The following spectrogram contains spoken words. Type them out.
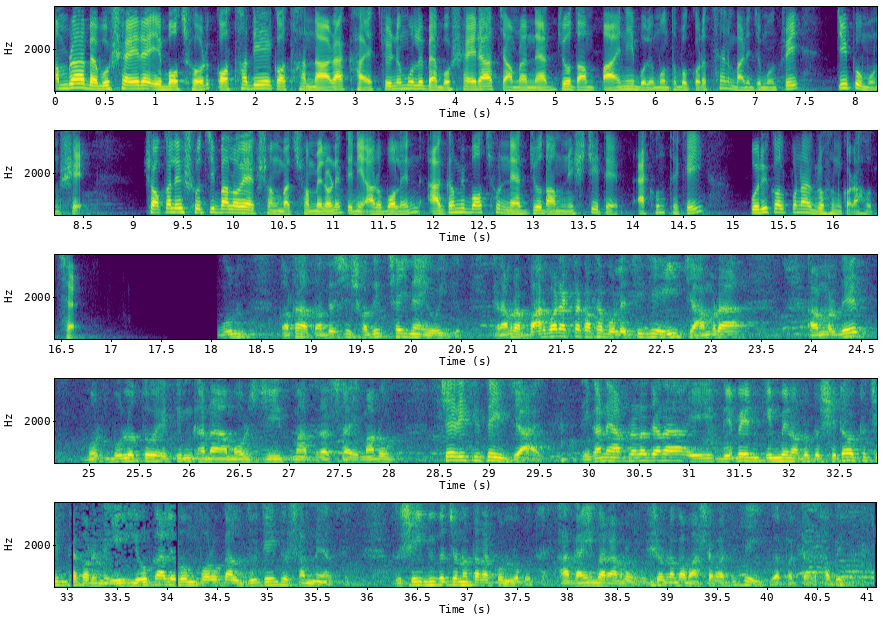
আমরা ব্যবসায়ীরা এবছর কথা দিয়ে কথা না রাখায় তৃণমূলের ব্যবসায়ীরা চামড়া ন্যায্য দাম পায়নি বলে মন্তব্য করেছেন বাণিজ্যমন্ত্রী টিপু মুনশি সকালে সচিবালয়ে এক সংবাদ সম্মেলনে তিনি আরও বলেন, আগামী বছর ন্যায্য দাম নিশ্চিতে এখন থেকেই পরিকল্পনা গ্রহণ করা হচ্ছে। মূল কথা তাদের সেই সদিচ্ছাই নাই ওই কারণ আমরা বারবার একটা কথা বলেছি যে এই চামড়া আমাদের মূলত এতিমখানা, মসজিদ, মাদ্রাসায় মানব চ্যারিটিতেই যায়। এখানে আপনারা যারা এই দেবেন কিনবেন, অন্তত সেটাও একটু চিন্তা করেন এই ইহকাল এবং পরকাল দুইটাই তো সামনে আছে। তো সেই বিবেচনা তারা করল কোথায়? আগামীবার আমরা ভীষণ রকম আশাবাদী যে এই ব্যাপারটা হবে না।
